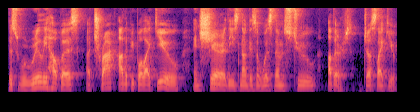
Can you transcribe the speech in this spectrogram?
This will really help us attract other people like you and share these nuggets of wisdoms to others just like you.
